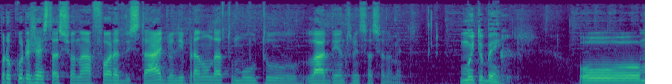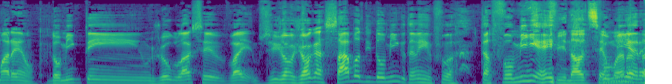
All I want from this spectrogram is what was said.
procura já estacionar fora do estádio ali para não dar tumulto lá dentro no estacionamento. Muito bem. Ô Maranhão, domingo tem um jogo lá que você vai. Você jo- joga sábado e domingo também. Tá fominha, hein? Final de semana Fominha, né?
